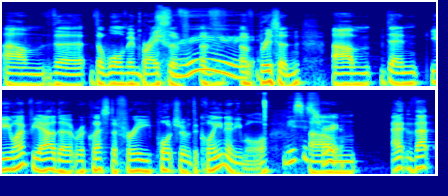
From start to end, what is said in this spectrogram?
um, the the warm embrace of, of of Britain. Um, then you won't be able to request a free portrait of the Queen anymore. This is true. Um, and that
